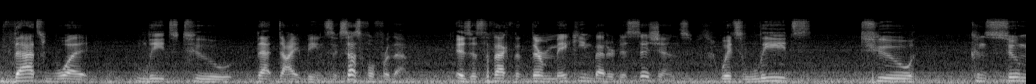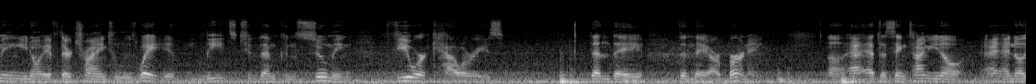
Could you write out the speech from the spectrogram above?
That's what leads to that diet being successful for them. Is it's the fact that they're making better decisions, which leads to consuming, you know, if they're trying to lose weight, it leads to them consuming fewer calories than they than they are burning. Uh, at, at, the same time, you know, I, I know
